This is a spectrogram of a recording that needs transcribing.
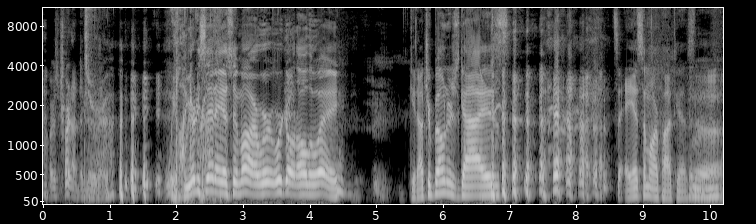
I was trying not to go there. We, like we already said ASMR. We're, we're going all the way. Get out your boners, guys. it's an ASMR podcast. Uh,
